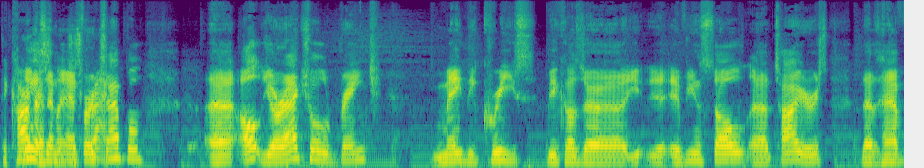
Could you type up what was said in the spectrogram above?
the car yes and, and for crack. example uh, all your actual range may decrease because uh, if you install uh, tires that have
